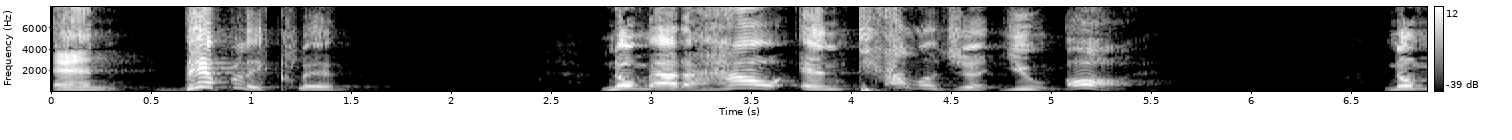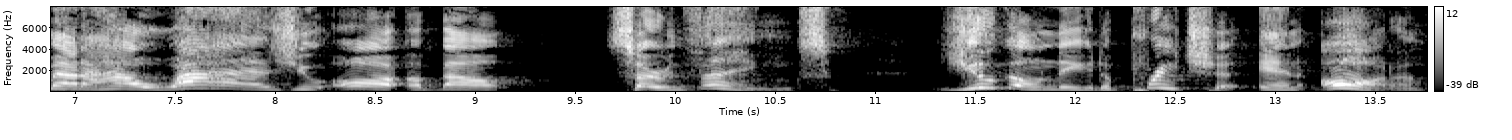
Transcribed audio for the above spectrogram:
And biblically, no matter how intelligent you are, no matter how wise you are about certain things, you're going to need a preacher in order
